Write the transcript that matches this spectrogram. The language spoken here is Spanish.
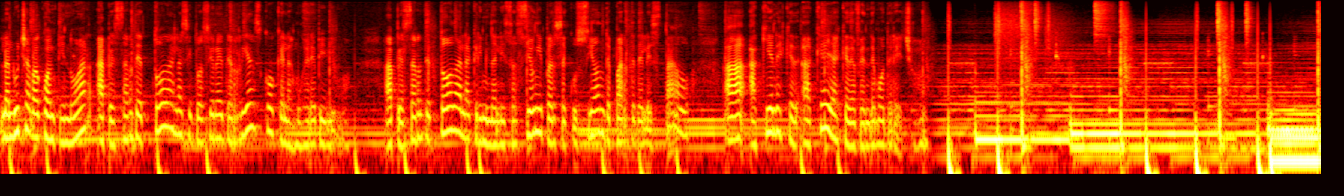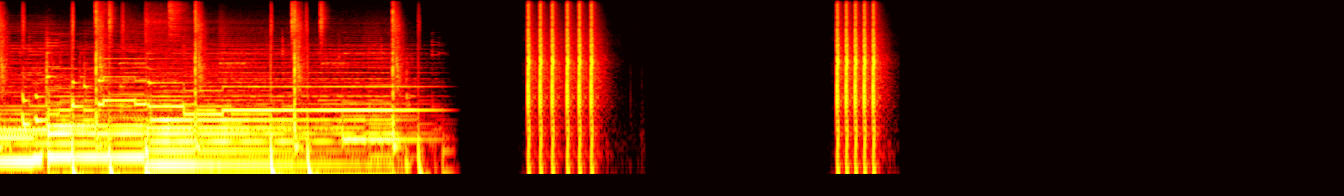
La lucha va a continuar a pesar de todas las situaciones de riesgo que las mujeres vivimos, a pesar de toda la criminalización y persecución de parte del Estado a, quienes a aquellas que defendemos derechos.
